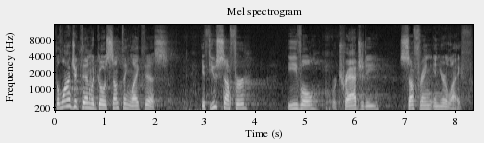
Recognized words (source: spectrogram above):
The logic then would go something like this If you suffer evil or tragedy, suffering in your life,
